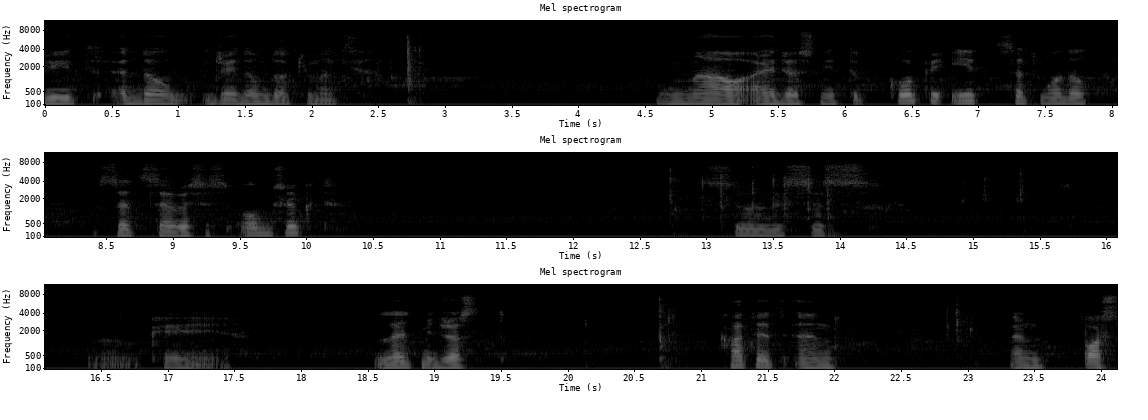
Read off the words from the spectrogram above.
read a DOM, JDOM document. Now I just need to copy it set model set services object. Services. Okay let me just cut it and and post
